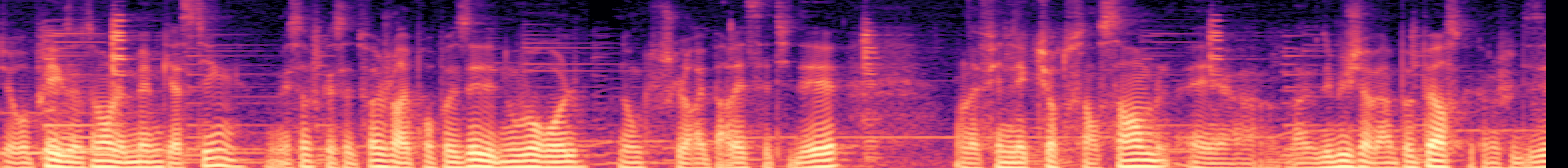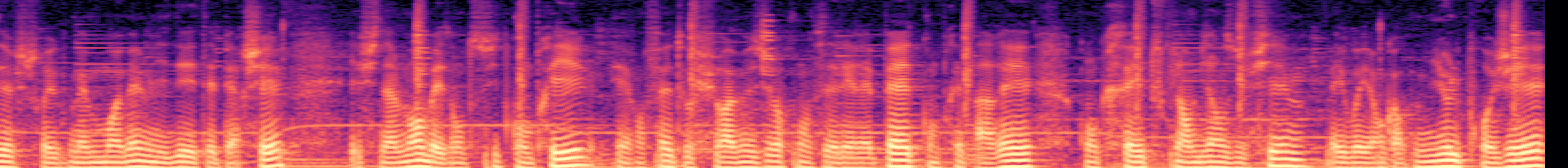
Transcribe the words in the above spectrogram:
J'ai repris exactement le même casting, mais sauf que cette fois, je leur ai proposé des nouveaux rôles. Donc je leur ai parlé de cette idée, on a fait une lecture tous ensemble, et euh, bah, au début j'avais un peu peur, parce que comme je vous disais, je trouvais que même moi-même l'idée était perchée. Et finalement, bah, ils ont tout de suite compris. Et en fait, au fur et à mesure qu'on faisait les répètes, qu'on préparait, qu'on créait toute l'ambiance du film, bah, ils voyaient encore mieux le projet.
